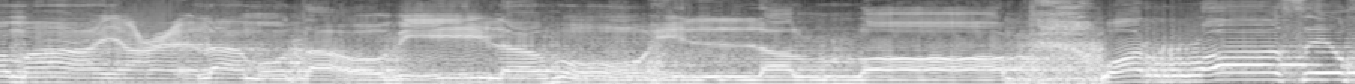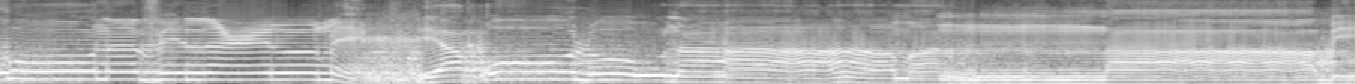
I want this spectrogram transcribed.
وما يعلم تأويله إلا الله والراسخون في العلم يقولون নাবি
